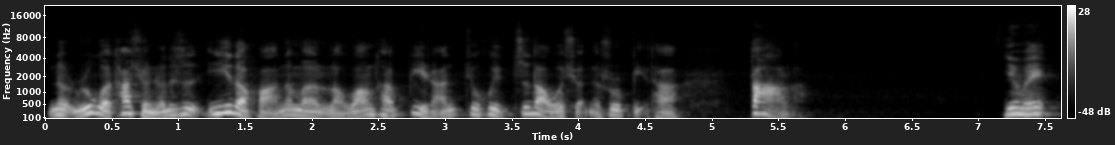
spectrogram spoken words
那如果他选择的是一的话，那么老王他必然就会知道我选的数比他大了，因为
